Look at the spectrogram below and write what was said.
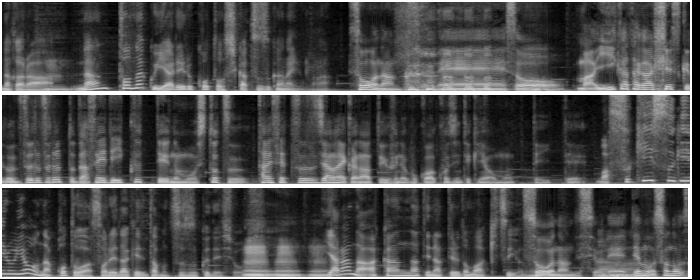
だから、うんなんとなくやれることしか続かないのかな。そうなんですよね。そう。まあ言い方があれですけど、ずるずるっと惰性でいくっていうのも一つ大切じゃないかなというふうには僕は個人的には思っていて。まあ、好きすぎるようなことはそれだけで多分続くでしょうし。うんうんうん。やらなあかんなってなってるとまあきついよね。そうなんですよねう。んでもその好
